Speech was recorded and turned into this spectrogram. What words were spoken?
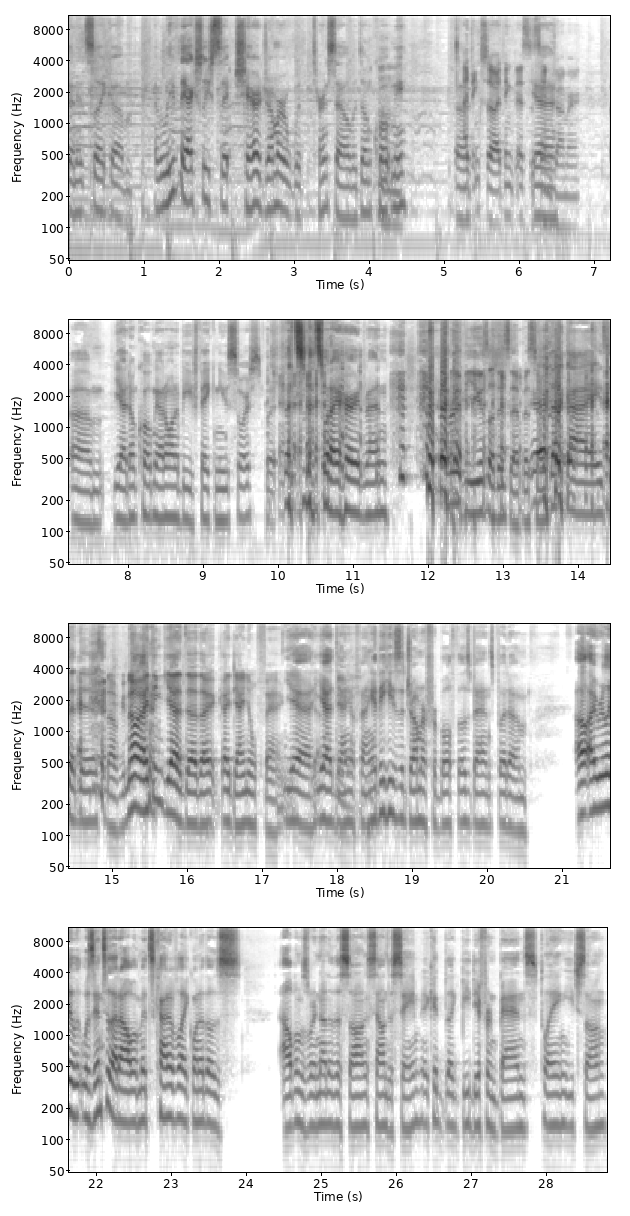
And it's like, um, I believe they actually sa- share a drummer with Turnstile, but don't quote me. I think so. I think it's the yeah. same drummer. Um, yeah, don't quote me. I don't want to be fake news source, but that's that's what I heard, man. reviews on this episode. That guy said this. No, no, I think yeah, the that guy Daniel Fang. Yeah, yeah, Daniel Fang. I think he's the drummer for both those bands. But um, I I really was into that album. It's kind of like one of those albums where none of the songs sound the same. It could like be different bands playing each song.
